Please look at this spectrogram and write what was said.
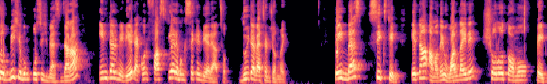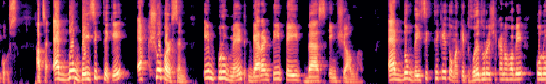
চব্বিশ এবং পঁচিশ ব্যাচ যারা ইন্টারমিডিয়েট এখন ফার্স্ট ইয়ার এবং সেকেন্ড ইয়ারে আছো। দুইটা ব্যাচের জন্যই। পেইড ব্যাচ সিক্সটিন এটা আমাদের ওয়ান লাইনে ষোলোতম পেইড কোর্স আচ্ছা একদম বেসিক থেকে একশো পার্সেন্ট ইম্প্রুভমেন্ট গ্যারান্টি পেইড ব্যাস ইনশাআল্লাহ। একদম বেসিক থেকে তোমাকে ধরে ধরে শেখানো হবে, কোনো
